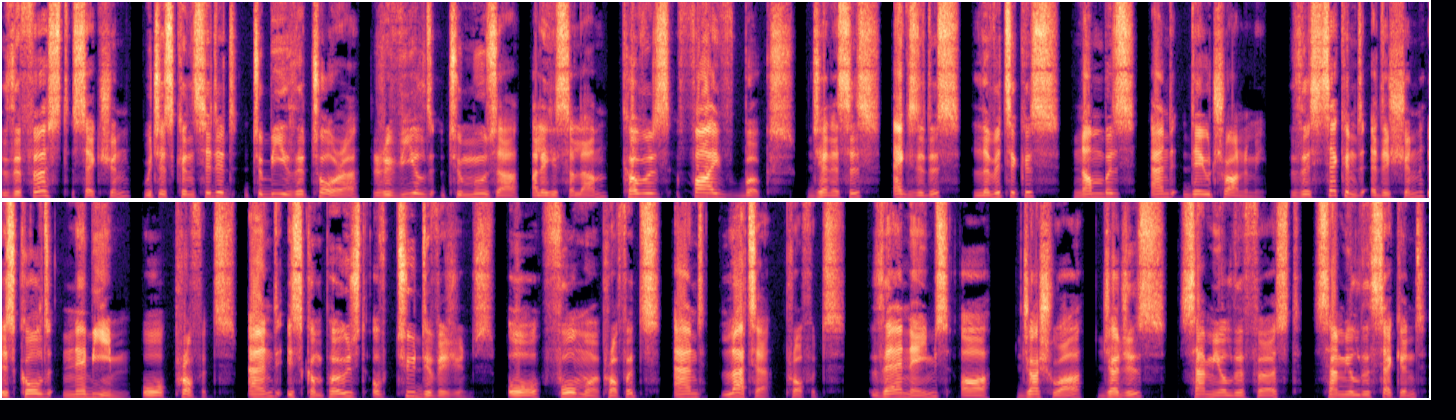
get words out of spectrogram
The first section, which is considered to be the Torah revealed to Musa salam, covers five books Genesis, Exodus, Leviticus, Numbers, and Deuteronomy. The second edition is called Nebim, or prophets, and is composed of two divisions, or former prophets and latter prophets. Their names are Joshua, Judges, Samuel the first, Samuel second,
